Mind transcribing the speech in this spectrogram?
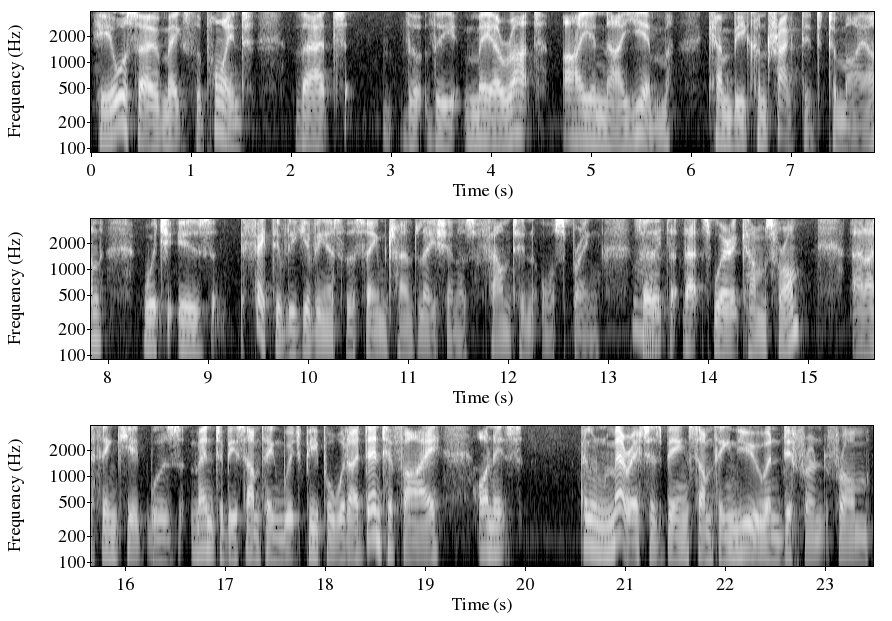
He also makes the point that the, the Me'arat Ayinayim can be contracted to Ma'ayan, which is effectively giving us the same translation as fountain or spring. So right. th- that's where it comes from. And I think it was meant to be something which people would identify on its own merit as being something new and different from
